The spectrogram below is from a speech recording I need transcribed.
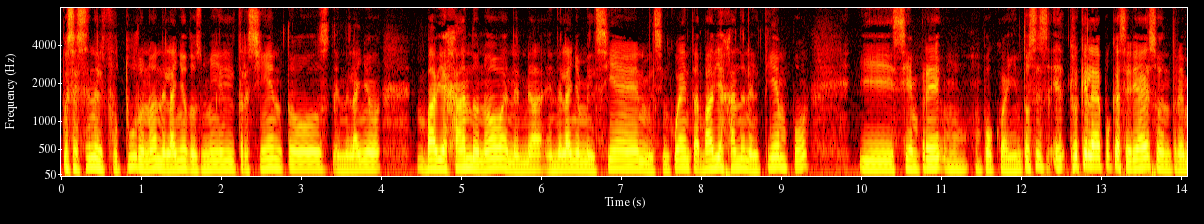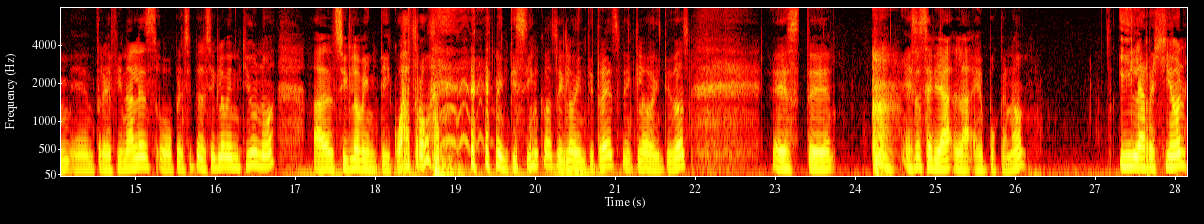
pues es en el futuro, ¿no? En el año 2300, en el año, va viajando, ¿no? En el, en el año 1100, 1050, va viajando en el tiempo y siempre un, poco ahí. Entonces, eh, creo que la época sería eso, entre, entre finales o principios del siglo XXI al siglo XXIV, 25, siglo XXIII, siglo XXII. Este, esa sería la época, ¿no? Y la región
